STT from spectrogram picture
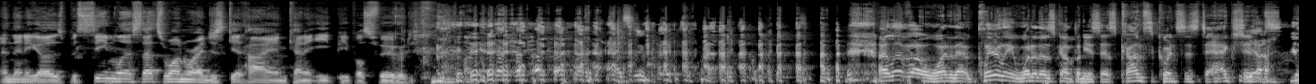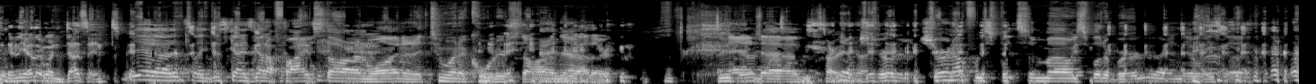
And then he goes, but seamless, that's one where I just get high and kind of eat people's food. I love how one of that clearly one of those companies has consequences to actions and the other one doesn't. yeah, it's like this guy's got a five star on one and a two and a quarter star on the other. Dude, And uh, sorry. yeah, go ahead. sure, sure enough, we split some. Uh, we split a burger, and it was. Uh,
